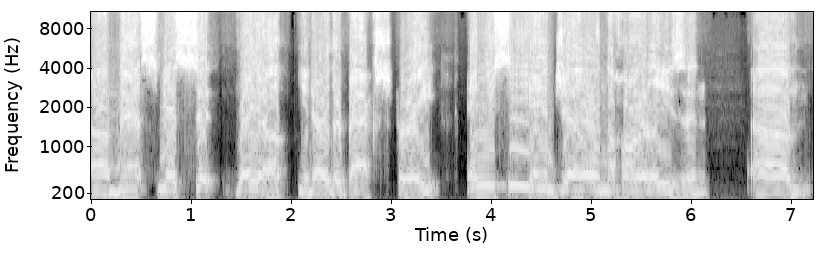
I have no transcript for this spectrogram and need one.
uh, Matt Smith sit way up, you know, their back straight. And you see Angel and the Harleys and um,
